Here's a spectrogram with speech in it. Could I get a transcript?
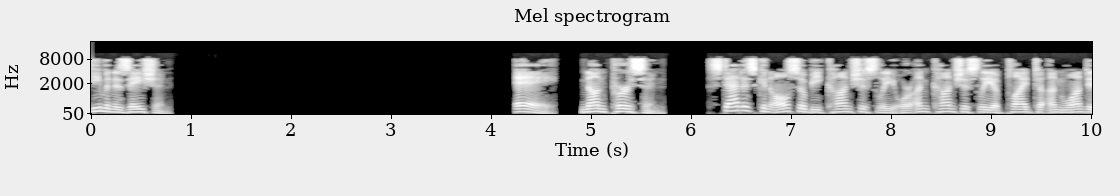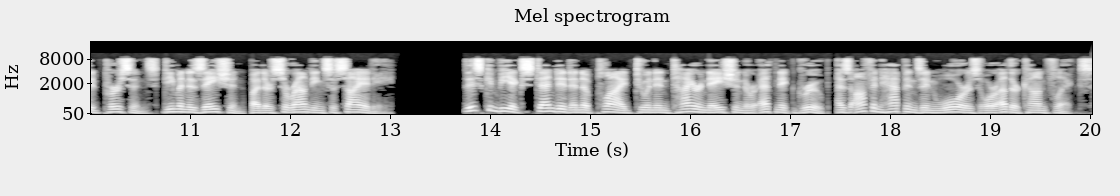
Demonization. A non-person status can also be consciously or unconsciously applied to unwanted persons demonization by their surrounding society. This can be extended and applied to an entire nation or ethnic group, as often happens in wars or other conflicts.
